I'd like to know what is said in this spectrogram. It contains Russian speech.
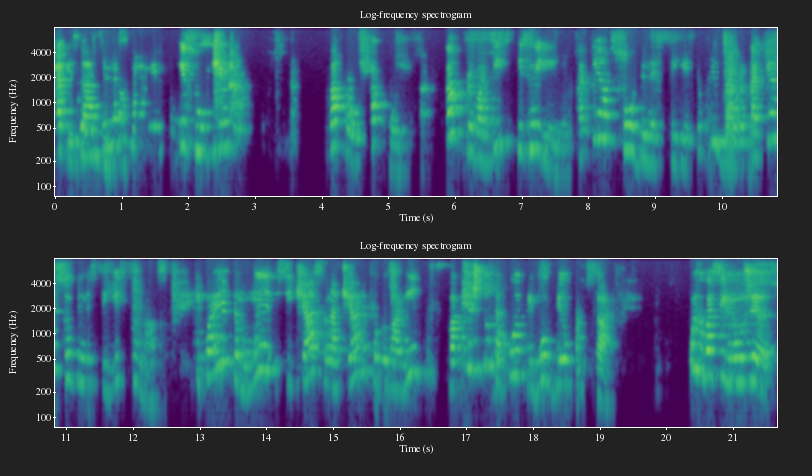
обязательно с вами изучим вопрос какой. Как проводить измерения? Какие особенности есть у прибора? Какие особенности есть у нас? И поэтому мы сейчас вначале поговорим вообще, что такое прибор биопульсар. Ольга Васильевна уже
